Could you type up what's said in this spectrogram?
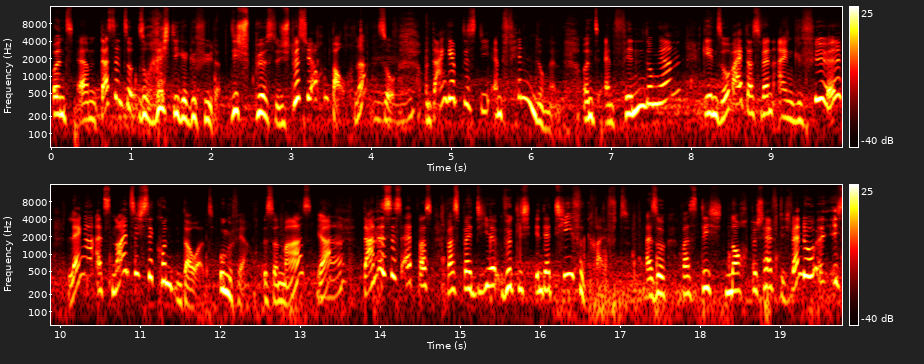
Und ähm, das sind so, so richtige Gefühle. Die spürst du. Die spürst du ja auch im Bauch. Ne? So. Und dann gibt es die Empfindungen. Und Empfindungen gehen so weit, dass wenn ein Gefühl länger als 90 Sekunden dauert, ungefähr, ist so ein Maß, ja, Ja. dann ist es etwas, was bei dir wirklich in der Tiefe greift. Also was dich noch beschäftigt. Wenn du, ich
